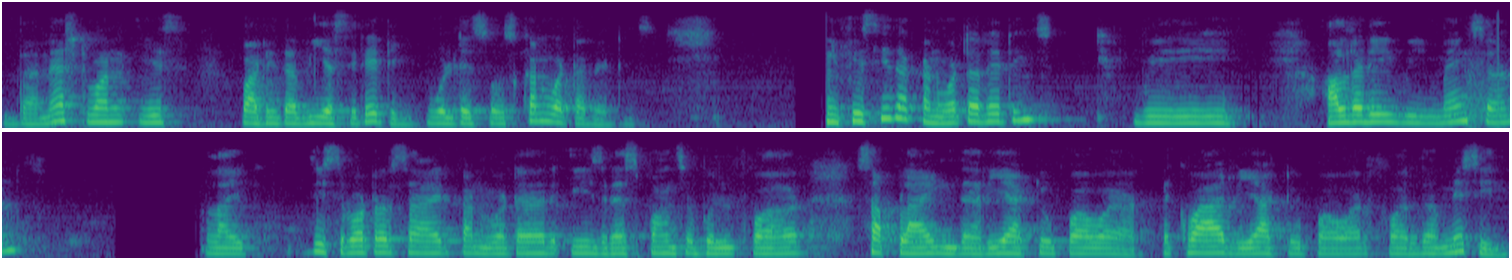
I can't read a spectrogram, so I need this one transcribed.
the next one is what is the VSC rating, voltage source converter ratings. If you see the converter ratings, we already we mentioned like this rotor side converter is responsible for supplying the reactive power, required reactive power for the machine.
